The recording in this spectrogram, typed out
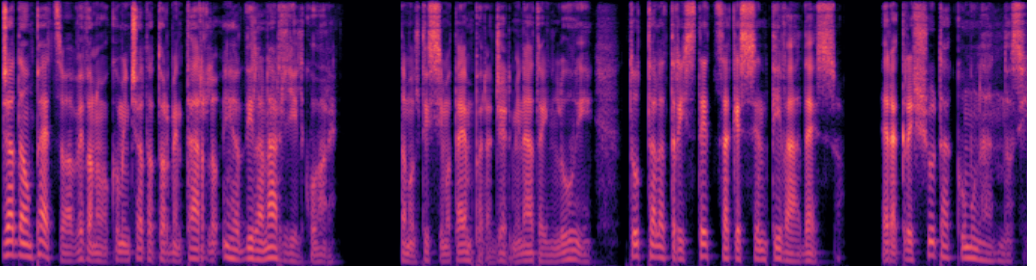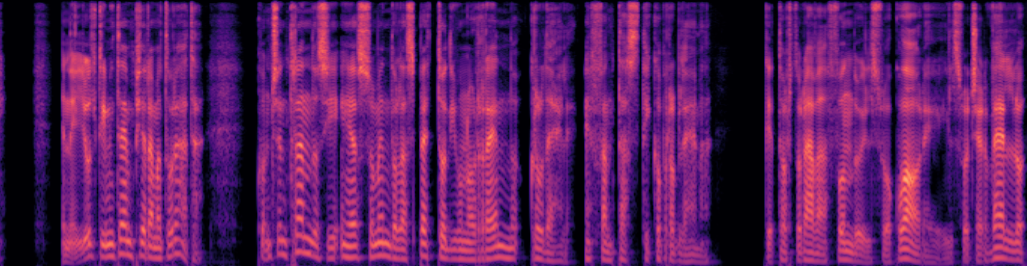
Già da un pezzo avevano cominciato a tormentarlo e a dilanargli il cuore. Da moltissimo tempo era germinata in lui tutta la tristezza che sentiva adesso. Era cresciuta accumulandosi. E negli ultimi tempi era maturata, concentrandosi e assumendo l'aspetto di un orrendo, crudele e fantastico problema, che torturava a fondo il suo cuore il suo cervello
